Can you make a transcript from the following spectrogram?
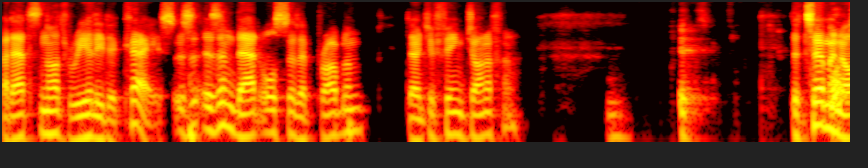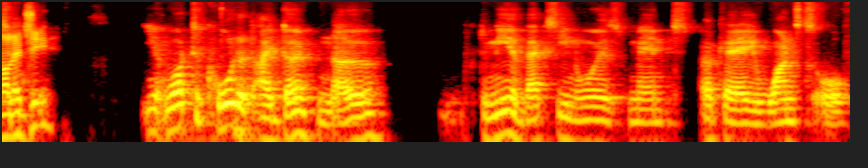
But that's not really the case. Isn't that also the problem? Don't you think, Jonathan? It's the terminology. What to, yeah, what to call it, I don't know to me, a vaccine always meant okay, once off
